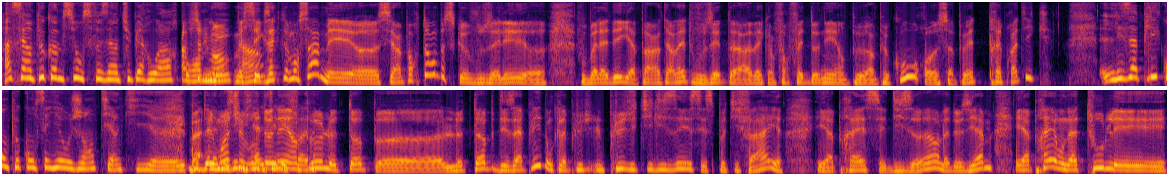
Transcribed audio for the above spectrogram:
Ah, c'est un peu comme si on se faisait un tupperware pour Absolument, emmener. mais hein c'est exactement ça. Mais euh, c'est important parce que vous allez euh, vous balader, il n'y a pas internet, vous êtes avec un forfait de données un peu un peu court, euh, ça peut être très pratique. Les applis qu'on peut conseiller aux gens, tiens, qui euh, écoutent Bah, de la moi, musique je vais vous donner un peu le top, euh, le top des applis. Donc la plus, le plus utilisée, c'est Spotify, et après c'est Deezer, la deuxième. Et après, on a tous les,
